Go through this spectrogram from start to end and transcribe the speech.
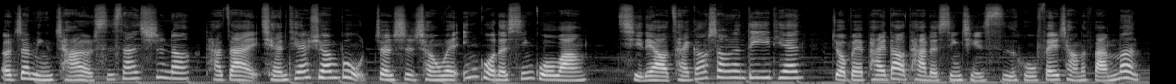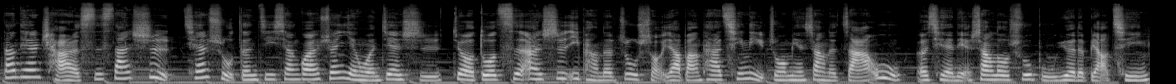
而这名查尔斯三世呢，他在前天宣布正式成为英国的新国王。岂料才刚上任第一天，就被拍到他的心情似乎非常的烦闷。当天查尔斯三世签署登基相关宣言文件时，就多次暗示一旁的助手要帮他清理桌面上的杂物，而且脸上露出不悦的表情。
